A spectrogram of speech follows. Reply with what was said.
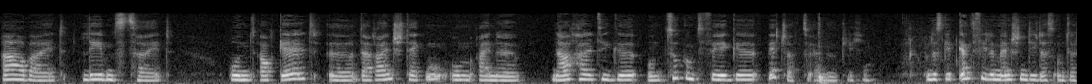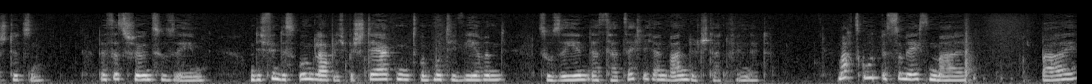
Arbeit, Lebenszeit und auch Geld äh, da reinstecken, um eine nachhaltige und zukunftsfähige Wirtschaft zu ermöglichen. Und es gibt ganz viele Menschen, die das unterstützen. Das ist schön zu sehen. Und ich finde es unglaublich bestärkend und motivierend zu sehen, dass tatsächlich ein Wandel stattfindet. Macht's gut, bis zum nächsten Mal bei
